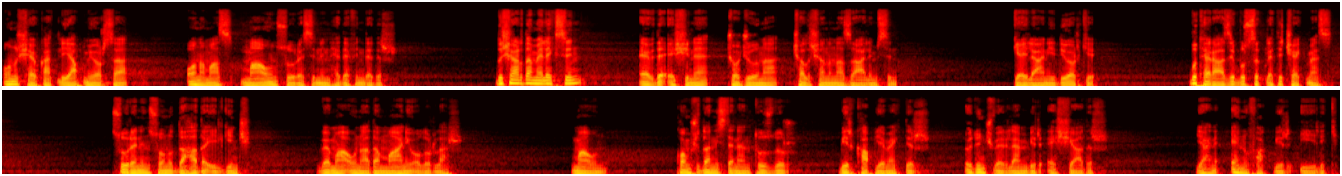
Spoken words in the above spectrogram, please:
onu şefkatli yapmıyorsa, o namaz Maun suresinin hedefindedir. Dışarıda meleksin, evde eşine, çocuğuna, çalışanına zalimsin. Geylani diyor ki, bu terazi bu sıkleti çekmez. Surenin sonu daha da ilginç ve Maun'a da mani olurlar. Maun, komşudan istenen tuzdur, bir kap yemektir, ödünç verilen bir eşyadır. Yani en ufak bir iyilik.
